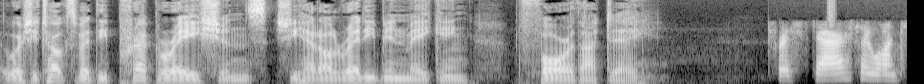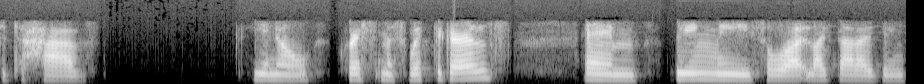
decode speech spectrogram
where she talks about the preparations she had already been making for that day. For a start, I wanted to have, you know, Christmas with the girls. Um, being me, so I, like that, I've been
